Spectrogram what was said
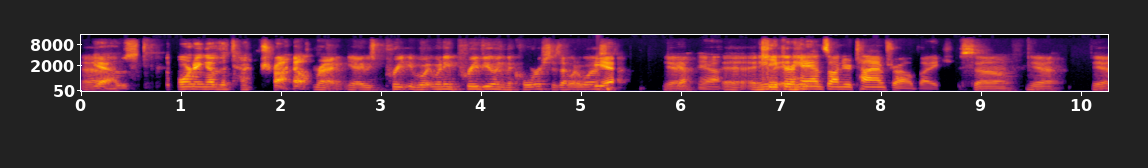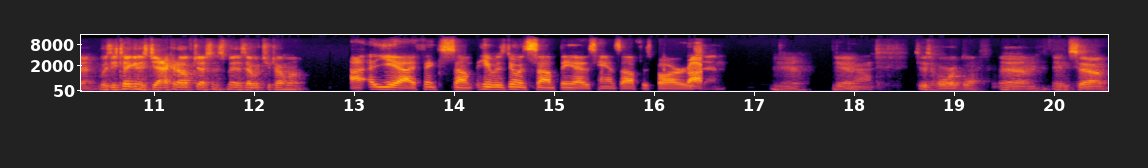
Um, yeah, it was the morning of the time trial. Right. Yeah, he was pre when he previewing the course. Is that what it was? Yeah. Yeah. Yeah. Uh, and Keep your and hands he, on your time trial bike. So yeah, yeah. Was he taking his jacket off, Justin Smith? Is that what you're talking about? I, yeah, I think some he was doing something. Had his hands off his bars Rock. and yeah, yeah. You know just horrible. Um, and so,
